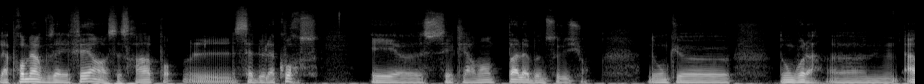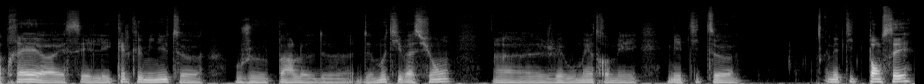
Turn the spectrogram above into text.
la première que vous allez faire, ce sera celle de la course, et c'est clairement pas la bonne solution. Donc, euh, donc voilà. Euh, après, euh, c'est les quelques minutes où je parle de, motivation. je vais vous mettre mes petites pensées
